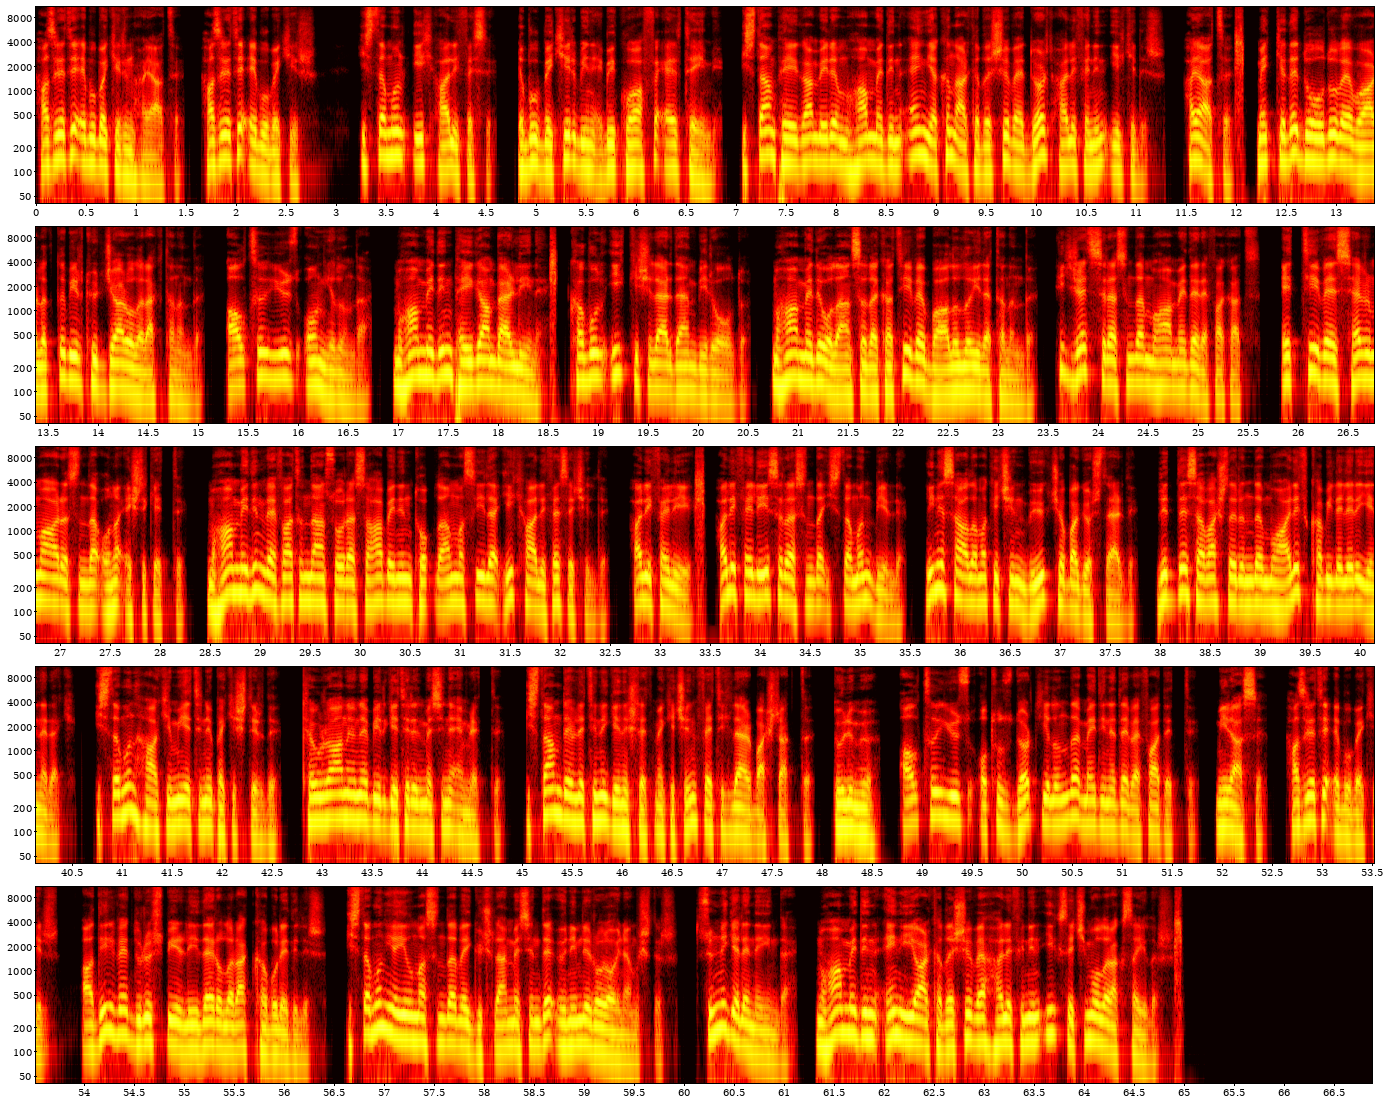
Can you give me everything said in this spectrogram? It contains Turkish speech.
Hazreti Ebubekir'in hayatı. Hazreti Ebubekir, İslam'ın ilk halifesi. Ebu Bekir bin Ebi Kuafe el-Teymi, İslam peygamberi Muhammed'in en yakın arkadaşı ve dört halifenin ilkidir. Hayatı, Mekke'de doğdu ve varlıklı bir tüccar olarak tanındı. 610 yılında, Muhammed'in peygamberliğine, kabul ilk kişilerden biri oldu. Muhammed'e olan sadakati ve bağlılığıyla tanındı. Hicret sırasında Muhammed'e refakat etti ve Sevr mağarasında ona eşlik etti. Muhammed'in vefatından sonra sahabenin toplanmasıyla ilk halife seçildi. Halifeliği, halifeliği sırasında İslam'ın birliğini sağlamak için büyük çaba gösterdi. Ridde savaşlarında muhalif kabileleri yenerek İslam'ın hakimiyetini pekiştirdi. Kıvran'ına bir getirilmesini emretti. İslam devletini genişletmek için fetihler başlattı. Ölümü 634 yılında Medine'de vefat etti. Mirası Hazreti Ebubekir, adil ve dürüst bir lider olarak kabul edilir. İslam'ın yayılmasında ve güçlenmesinde önemli rol oynamıştır. Sünni geleneğinde, Muhammed'in en iyi arkadaşı ve halefinin ilk seçimi olarak sayılır.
